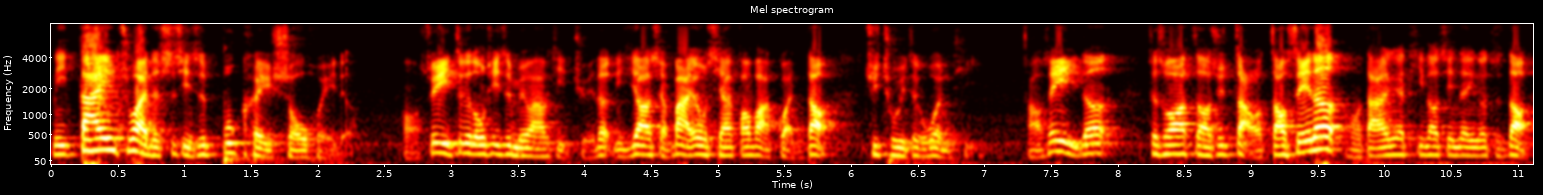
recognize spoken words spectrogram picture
你答应出来的事情是不可以收回的，哦，所以这个东西是没有办法解决的，你就要想办法用其他方法管道去处理这个问题。好，所以呢，这时候他只好去找找谁呢？哦，大家应该听到现在应该知道，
